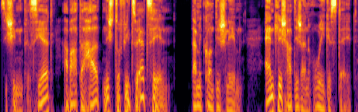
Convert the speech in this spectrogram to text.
Sie schien interessiert, aber hatte halt nicht so viel zu erzählen. Damit konnte ich leben. Endlich hatte ich ein ruhiges Date.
